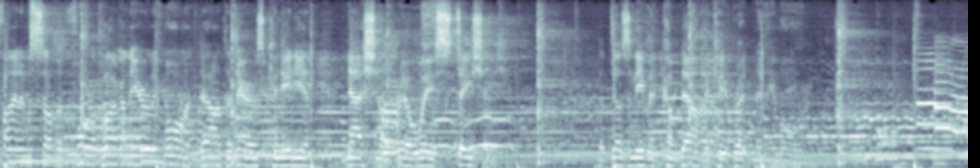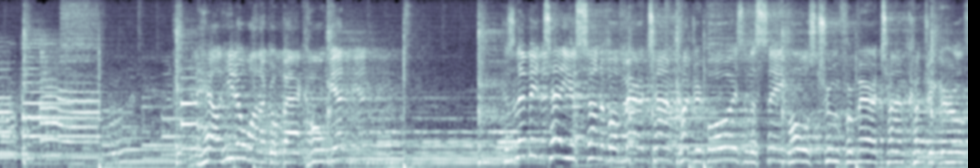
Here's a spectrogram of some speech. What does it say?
Find himself at 4 o'clock in the early morning down at the nearest Canadian National Railway station that doesn't even come down to Cape Breton anymore. Hell, he don't want to go back home yet. Because let me tell you, son of a maritime country boys, and the same holds true for maritime country girls,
